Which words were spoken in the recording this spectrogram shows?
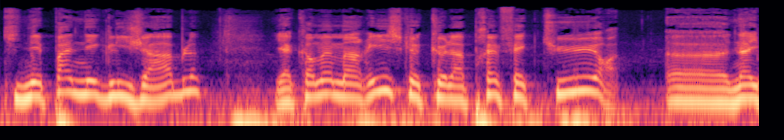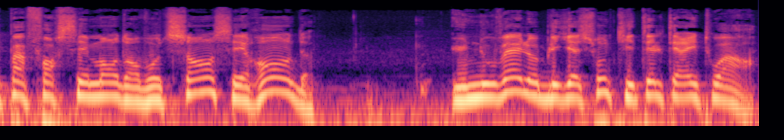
qui n'est pas négligeable. Il y a quand même un risque que la préfecture n'aille pas forcément dans votre sens et rende une nouvelle obligation de quitter le territoire.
